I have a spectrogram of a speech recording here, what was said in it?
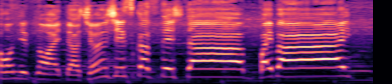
本日のお相手は、シュンシスカスでした。バイバーイ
